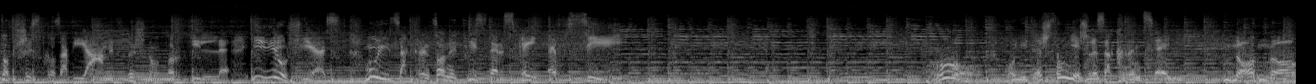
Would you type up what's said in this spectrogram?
to wszystko zabijamy w pyszną tortillę. I już jest mój zakręcony twister z KFC. O, oni też są nieźle zakręceni. No, no.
